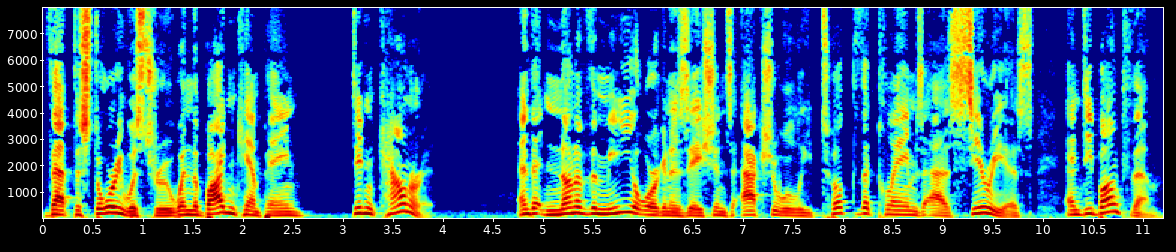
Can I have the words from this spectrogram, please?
that the story was true when the Biden campaign didn't counter it. And that none of the media organizations actually took the claims as serious and debunked them.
